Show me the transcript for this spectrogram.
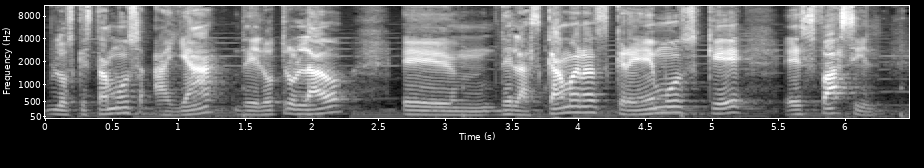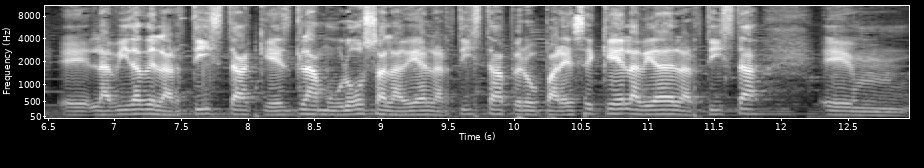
los que estamos allá del otro lado de las cámaras, creemos que es fácil. La vida del artista, que es glamurosa la vida del artista, pero parece que la vida del artista em,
